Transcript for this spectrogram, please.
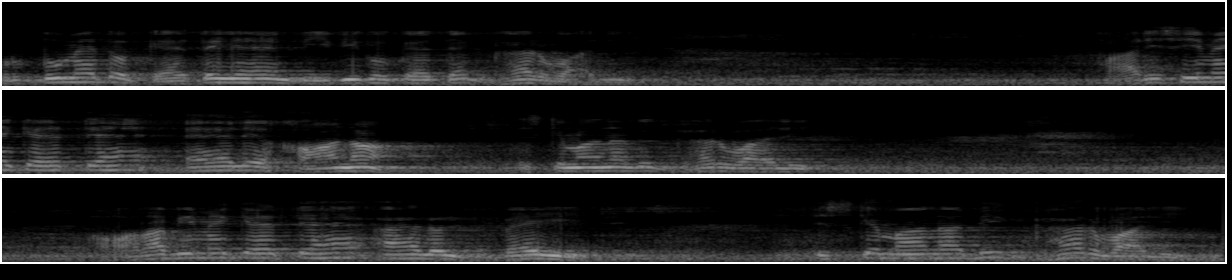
اردو میں تو کہتے ہی ہیں، بیوی کو کہتے ہیں گھر والی۔ فارسی میں کہتے ہیں اہل خانہ، اس کے معنی بھی گھر والی۔ عربی میں کہتے ہیں اہل البیت، اس کے معنی بھی گھر والی۔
